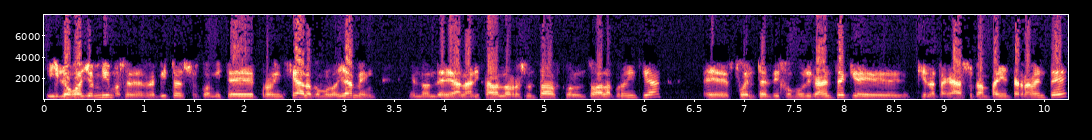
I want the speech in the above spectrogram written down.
Y luego ellos mismos, se les repito, en su comité provincial o como lo llamen, en donde analizaban los resultados con toda la provincia, eh, Fuentes dijo públicamente que quien atacaba su campaña internamente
